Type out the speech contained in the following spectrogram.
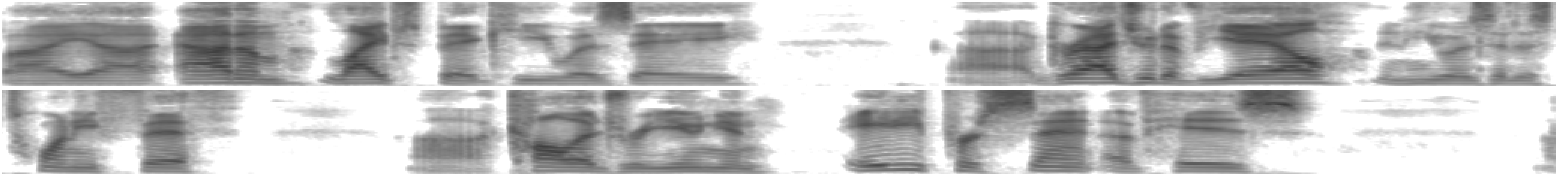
by uh, Adam Leipzig. He was a uh, graduate of Yale, and he was at his 25th uh, college reunion. 80% of his uh,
